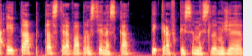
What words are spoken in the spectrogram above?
a i ta, ta strava prostě dneska, ty kravky si myslím, že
